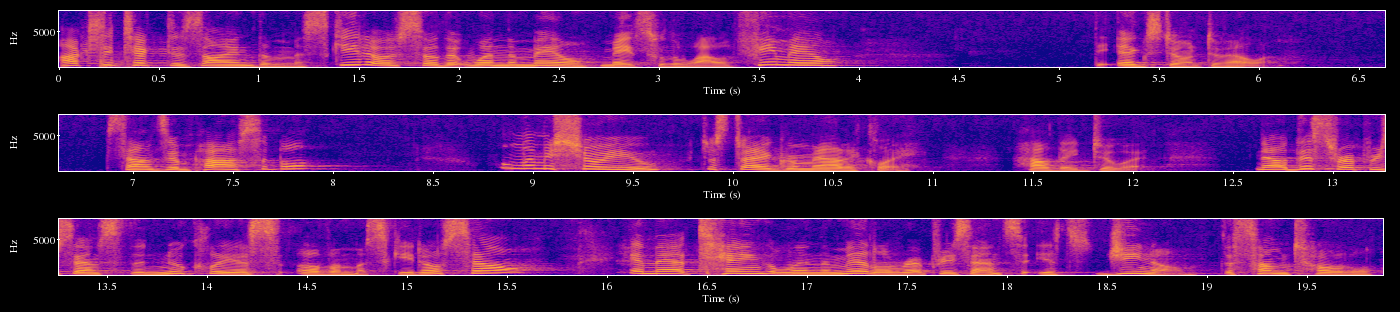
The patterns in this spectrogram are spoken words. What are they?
Oxitec designed the mosquito so that when the male mates with a wild female, the eggs don't develop. Sounds impossible? Well, let me show you just diagrammatically how they do it. Now, this represents the nucleus of a mosquito cell, and that tangle in the middle represents its genome, the sum total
